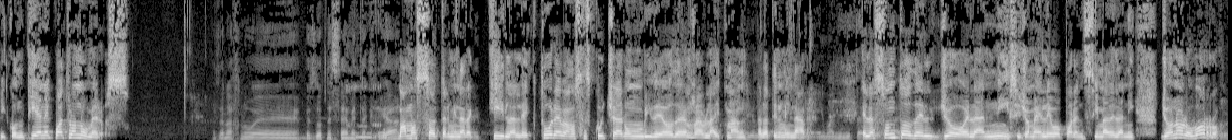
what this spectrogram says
y contiene cuatro números. Vamos a terminar aquí la lectura y vamos a escuchar un video del Rav Lightman para terminar. El asunto del yo, el ani, si yo me elevo por encima del ani, yo no lo borro.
